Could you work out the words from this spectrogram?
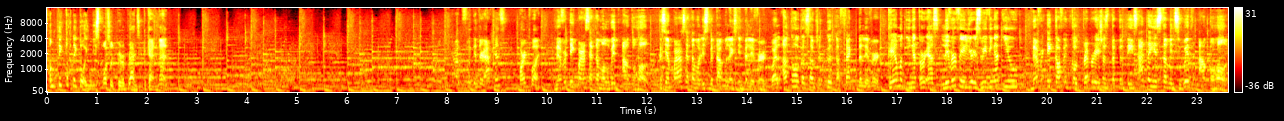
Ang TikTok na ito ay hindi sponsored pero brands, baka naman. Drug-food interactions, Part 1. Never take paracetamol with alcohol. Kasi ang paracetamol is metabolized in the liver, while alcohol consumption could affect the liver. Kaya mag-ingat or else liver failure is waving at you. Never take cough and cold preparations that contains antihistamines with alcohol.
